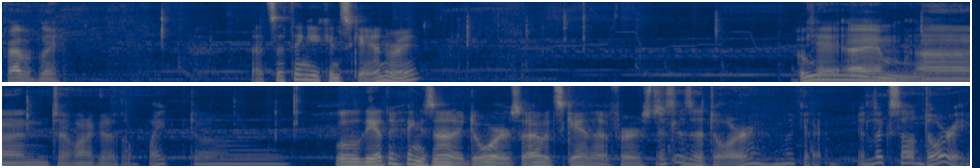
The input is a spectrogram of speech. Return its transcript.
Probably. That's a thing you can scan, right? Okay, I am on. Do I want to go to the white door? Well, the other thing is not a door, so I would scan that first. This is a door. Look at it. It looks all doory.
